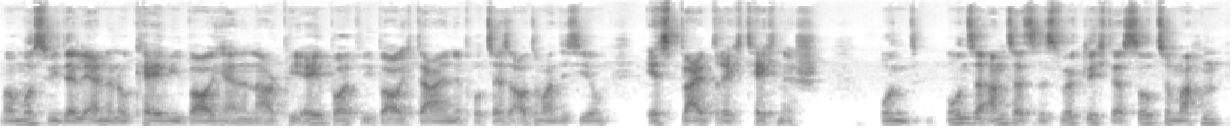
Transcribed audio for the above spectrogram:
man muss wieder lernen, okay, wie baue ich einen RPA-Bot, wie baue ich da eine Prozessautomatisierung. Es bleibt recht technisch. Und unser Ansatz ist wirklich, das so zu machen,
